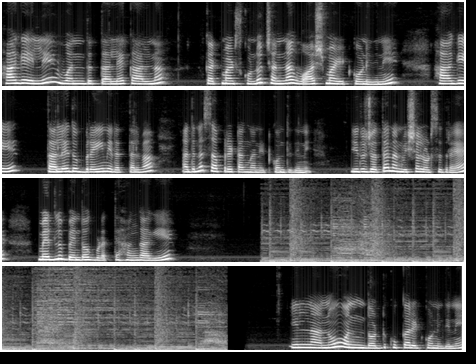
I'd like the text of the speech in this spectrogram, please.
ಹಾಗೆ ಇಲ್ಲಿ ಒಂದು ತಲೆ ಕಾಲನ್ನ ಕಟ್ ಮಾಡಿಸ್ಕೊಂಡು ಚೆನ್ನಾಗಿ ವಾಶ್ ಮಾಡಿ ಇಟ್ಕೊಂಡಿದ್ದೀನಿ. ಹಾಗೆ ತಲೆದು ಬ್ರೈನ್ ಇರುತ್ತಲ್ವ, ಅದನ್ನು ಸಪ್ರೇಟಾಗಿ ನಾನು ಇಟ್ಕೊತಿದ್ದೀನಿ. ಇದ್ರ ಜೊತೆ ನಾನು ವಿಷಲ್ ಹೊಡ್ಸಿದ್ರೆ ಮೆದ್ಲು ಬೆಂದೋಗ್ಬಿಡುತ್ತೆ ಹಾಗಾಗಿ. ಇಲ್ಲಿ ನಾನು ಒಂದು ದೊಡ್ಡ ಕುಕ್ಕರ್ ಇಟ್ಕೊಂಡಿದ್ದೀನಿ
